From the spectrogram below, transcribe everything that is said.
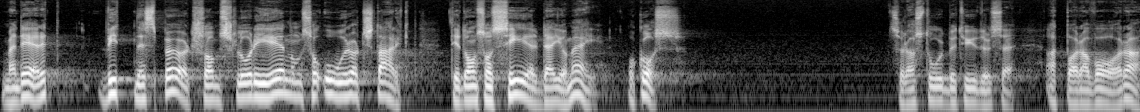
Men det är ett vittnesbörd som slår igenom så oerhört starkt till de som ser dig och mig och oss. Så det har stor betydelse att bara vara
